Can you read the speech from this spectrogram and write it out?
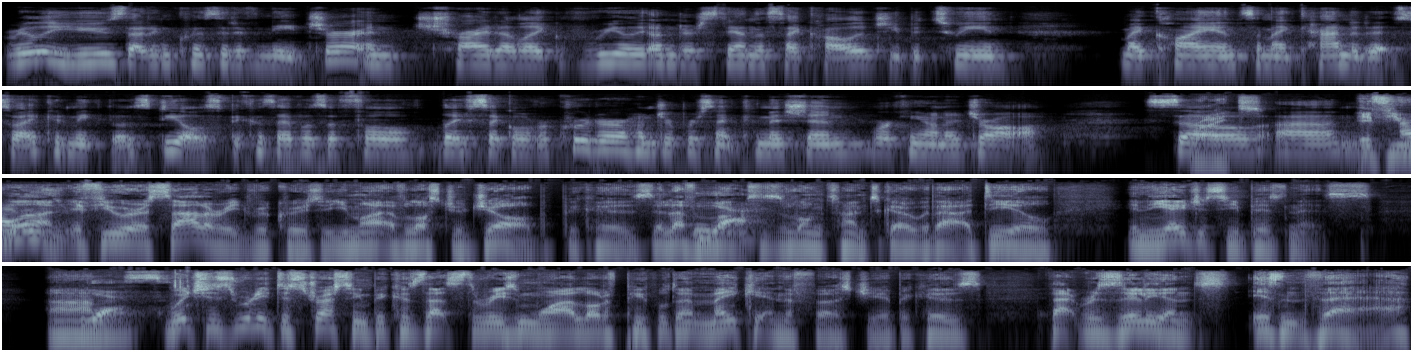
really use that inquisitive nature and try to like really understand the psychology between my clients and my candidates so I could make those deals because I was a full life cycle recruiter, 100% commission, working on a draw. So, right. um, if you I weren't, was, if you were a salaried recruiter, you might have lost your job because 11 yeah. months is a long time to go without a deal in the agency business. Um, yes. Which is really distressing because that's the reason why a lot of people don't make it in the first year because that resilience isn't there.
